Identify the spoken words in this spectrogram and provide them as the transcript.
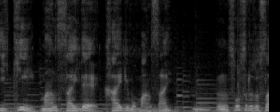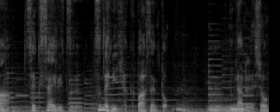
行き満載で帰りも満載、うん。うん、そうするとさ積載率常に100%、うん。うん、になるでしょ、は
